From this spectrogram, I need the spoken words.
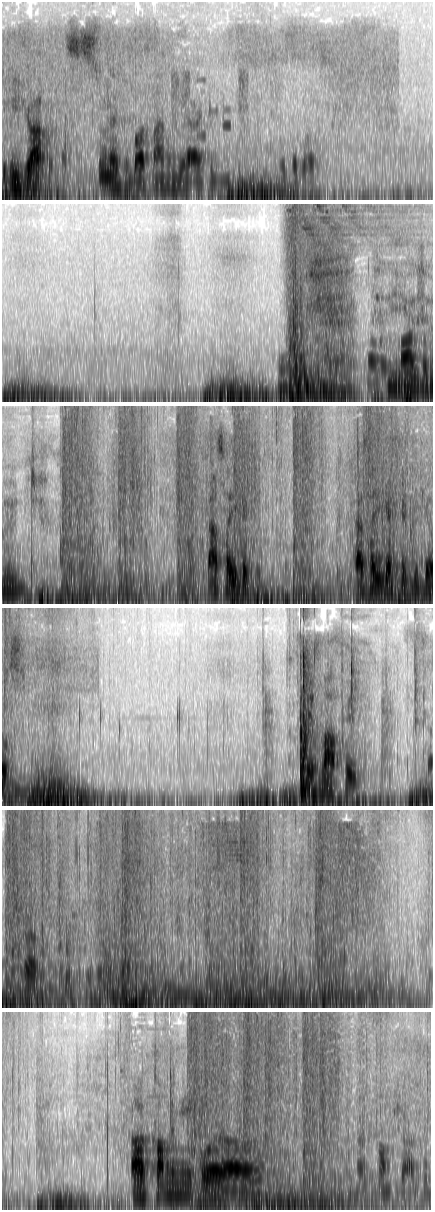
If you drop as soon as the boss lands, you get arcade with the boss. It's possible. That's how you get. That's how you get 50 kills. It's not fake. Trust me. Uh, come to me for uh, a pump shot. Then.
